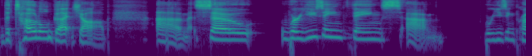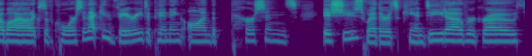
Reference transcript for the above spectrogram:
the total gut job. Um, so we're using things, um, we're using probiotics, of course, and that can vary depending on the person's issues, whether it's candida overgrowth,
